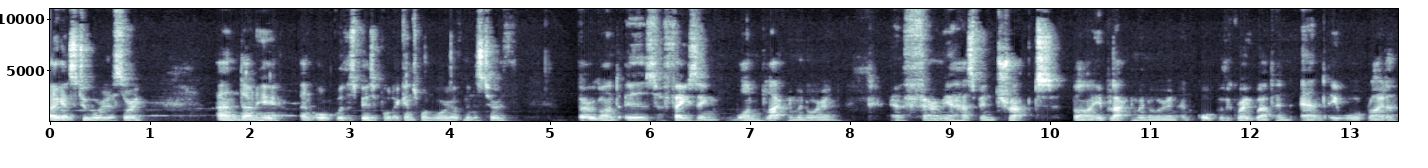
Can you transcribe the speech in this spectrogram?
uh, against two warriors, sorry. And down here, an orc with a spear support against one warrior of Minas Tirith. Beregond is facing one black Numenorian, and Faramir has been trapped by a black Numenorian, an orc with a great weapon, and a warg rider.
